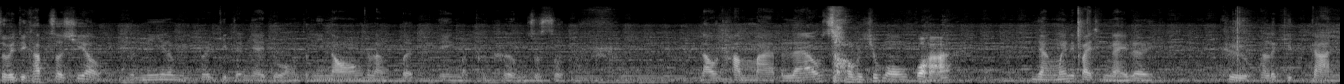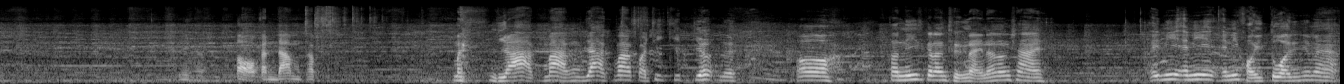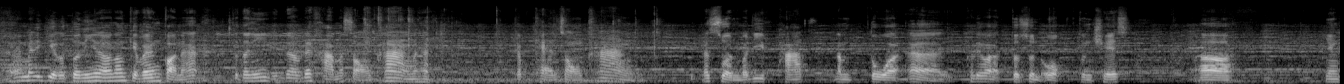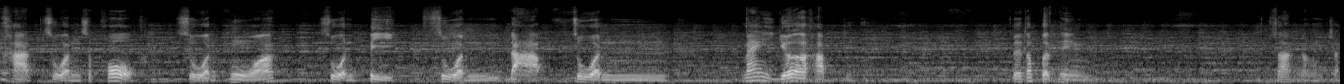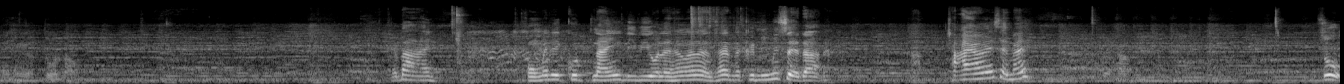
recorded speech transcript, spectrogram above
สวัสดีครับโซเชียลวันนี้เรามีภารกิจอันใหญ่หลวง ตอนนี้น้องกำลังเปิดเพลงแบบคือเขิมสุดๆ เราทำมาไปแล้ว2ชั่วโมงกว่า ยังไม่ได้ไปถึงไหนเลย คือภารกิจการนี่ครับต่อกันดั้มครับ มันยากมากยากมากกว่าที่คิดเยอะเลยอ๋อตอนนี้กำลังถึงไหนนะน้องชาย ไอ้นี่ไอ้นี่ไอ้นี่ของอีกตัวนึงใช่ไหมฮะไม่ได้เกี่ยวกับตัวนี้เราต้องเก็บไว้ก่อนนะฮะแต่ตอนนี้เราได้ขามาสองข้างนะฮะกับแขนสองข้าง และส่วนบอดี้พาร์ทลำตัวเออเขาเรียกว่าตัวส่วนอกส่วนเชสเอ่อยังขาดส่วนสะโพก ส่วนหัว ส่วนปีก ส่วนดาบ ส่วนแม่งเยอะอะครับเลยต้องเปิดเพลงสร้างกำลังใจให้กับตัวเรา บ๊ายบาย คงไม่ได้กูดไนท์รีวิวอะไรทั้งนั้นนะถ้าคืนนี้ไม่เสร็จอะชายเอาให้เสร็จไหมสู้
